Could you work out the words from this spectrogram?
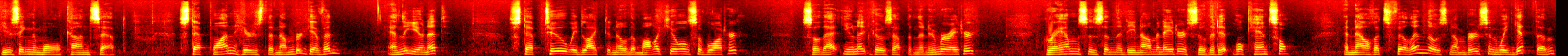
using the mole concept. Step one, here's the number given and the unit. Step two, we'd like to know the molecules of water. So that unit goes up in the numerator. Grams is in the denominator so that it will cancel. And now let's fill in those numbers and we get them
